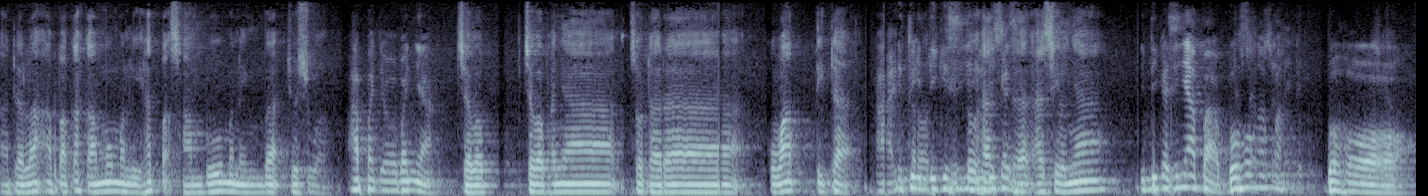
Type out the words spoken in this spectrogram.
adalah apakah kamu melihat Pak Sambo menembak Joshua? Apa jawabannya? Jawab jawabannya saudara Kuat tidak. Nah, itu indikasi, itu has, indikasi. hasilnya indikasinya apa? Bohong apa? Bohong.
